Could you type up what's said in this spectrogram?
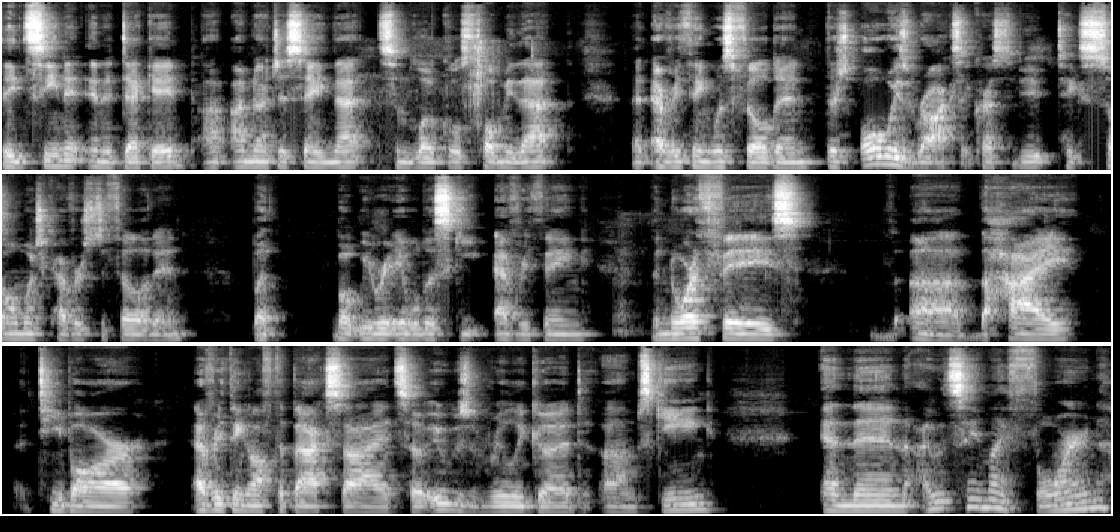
they'd seen it in a decade. I'm not just saying that. Some locals told me that that everything was filled in. There's always rocks at Crested Butte. It takes so much coverage to fill it in, but we were able to ski everything: the north face, uh, the high T bar, everything off the backside. So it was really good um, skiing. And then I would say my thorn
